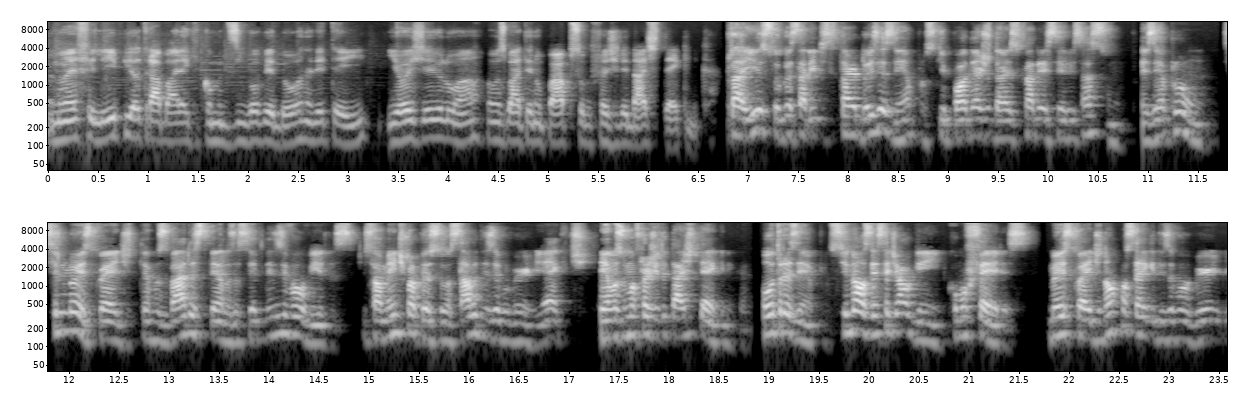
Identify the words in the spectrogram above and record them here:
Meu nome é Felipe e eu trabalho aqui como desenvolvedor na DTI e hoje eu e o Luan vamos bater um papo sobre fragilidade técnica. Para isso, eu gostaria de citar dois exemplos que podem ajudar a esclarecer esse assunto. Exemplo 1. Um, se no meu squad temos várias telas a serem desenvolvidas e somente uma pessoa sabe desenvolver React, temos uma fragilidade técnica. Outro exemplo. Se na ausência de alguém, como férias, meu squad não consegue desenvolver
